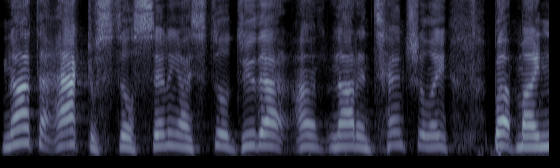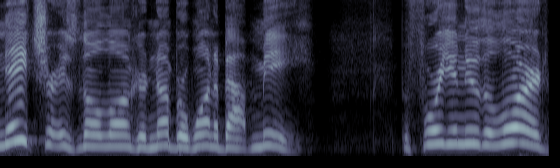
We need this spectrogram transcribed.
Not the act of still sinning, I still do that, uh, not intentionally, but my nature is no longer number one about me. Before you knew the Lord,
